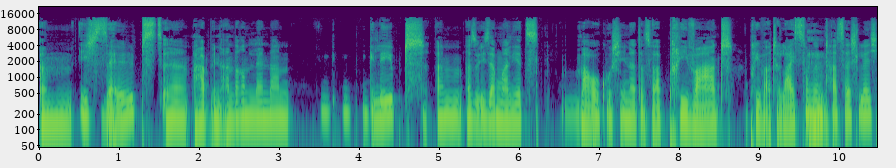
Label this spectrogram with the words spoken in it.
Ähm, ich selbst äh, habe in anderen Ländern gelebt. Ähm, also ich sage mal jetzt Marokko, China, das war privat, private Leistungen mhm. tatsächlich.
